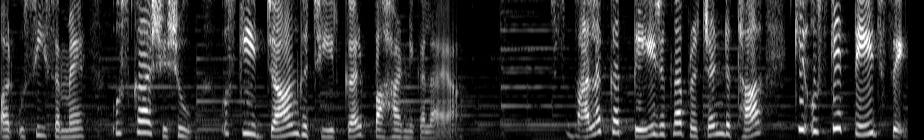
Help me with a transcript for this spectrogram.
और उसी समय उसका शिशु उसकी जांग चीर कर बाहर निकल आया। उस बालक का तेज इतना प्रचंड था कि उसके तेज से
